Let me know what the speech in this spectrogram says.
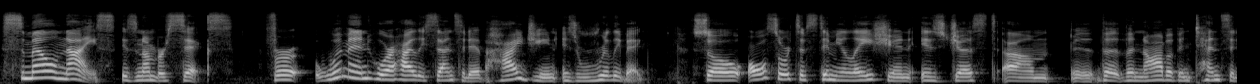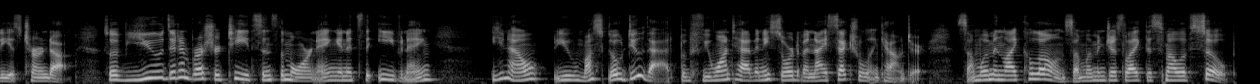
Smell nice is number six. For women who are highly sensitive, hygiene is really big. So all sorts of stimulation is just um, the the knob of intensity is turned up. So if you didn't brush your teeth since the morning and it's the evening, you know, you must go do that. But if you want to have any sort of a nice sexual encounter, some women like cologne, some women just like the smell of soap.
